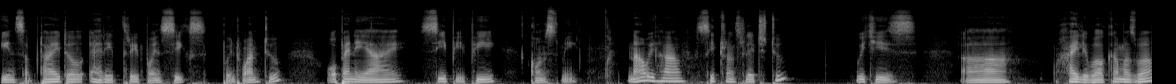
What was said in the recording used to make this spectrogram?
in subtitle edit 3.6.12 OpenAI CPP constme now we have C translate 2 which is uh, highly welcome as well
